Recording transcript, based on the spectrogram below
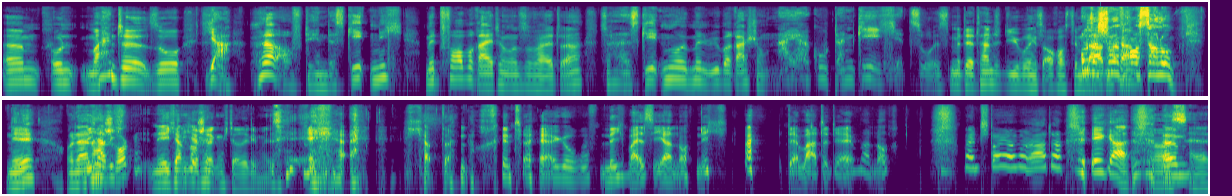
ähm, und meinte so, ja, hör auf den, das geht nicht mit Vorbereitung und so weiter, sondern es geht nur mit Überraschung. Naja, gut, dann gehe ich jetzt so. Ist mit der Tante, die übrigens auch aus dem Laden kam. Steuervorauszahlung! Nee, und dann Nicht hab ich, erschrocken? nee, ich habe Ich noch erschrecke mich da regelmäßig. ich, ich habe dann noch hinterhergerufen. Ich weiß sie ja noch nicht. Der wartet ja immer noch. Mein Steuerberater. Egal. Oh, ähm,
